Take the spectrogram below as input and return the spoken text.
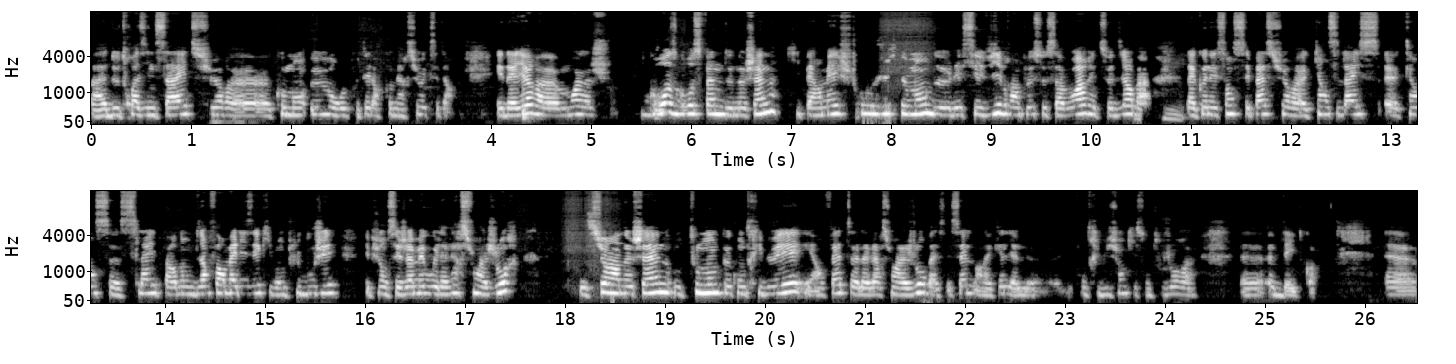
bah, deux, trois insights sur comment eux ont recruté leurs commerciaux, etc. Et d'ailleurs, moi, je suis grosse, grosse fan de Notion qui permet, je trouve, justement de laisser vivre un peu ce savoir et de se dire, bah, mmh. la connaissance, c'est pas sur 15 slides, 15 slides pardon, bien formalisés qui vont plus bouger et puis on sait jamais où est la version à jour c'est sur un Notion où tout le monde peut contribuer. Et en fait, la version à jour, bah, c'est celle dans laquelle il y a le, contributions qui sont toujours update. Quoi. Euh,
